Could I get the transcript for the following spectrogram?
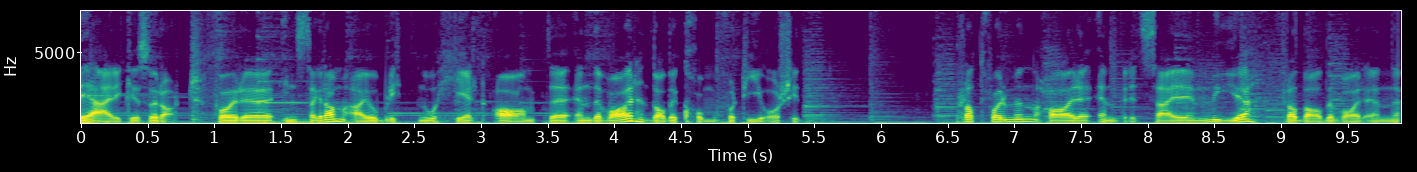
Det er ikke så rart, for eh, Instagram er jo blitt noe helt annet eh, enn det var da det kom for ti år siden. Plattformen har endret seg mye fra da det var en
